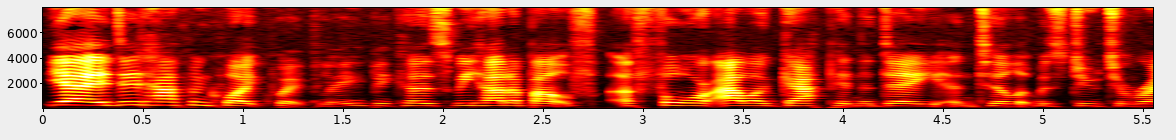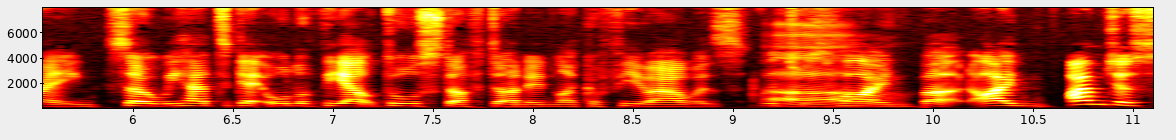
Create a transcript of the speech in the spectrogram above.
yeah, it did happen quite quickly because we had about a four hour gap in the day until it was due to rain. So we had to get all of the outdoor stuff done in like a few hours, which was Oh. fine. But I'm I'm just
